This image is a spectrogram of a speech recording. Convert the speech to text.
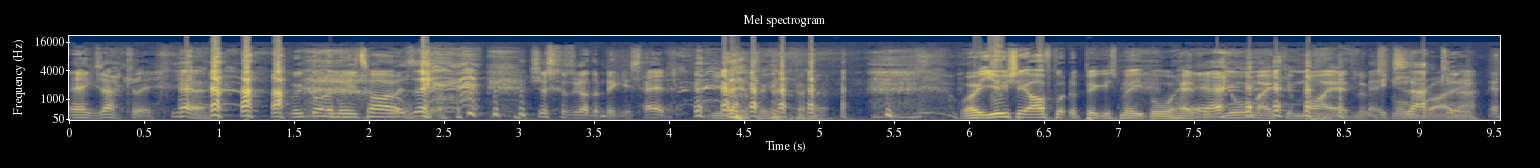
Exactly. Yeah, we've got a new title. Just because I got the biggest head. You gotta be- well, usually I've got the biggest meatball head, but you're making my head look small Exactly. right now.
